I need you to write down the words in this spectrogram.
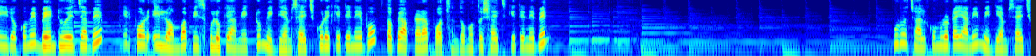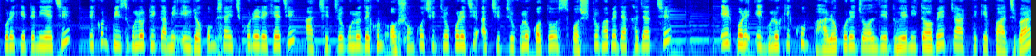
এই রকমই বেন্ড হয়ে যাবে। এরপর এই লম্বা পিসগুলোকে আমি একটু মিডিয়াম সাইজ করে কেটে নেব। তবে আপনারা পছন্দ মতো সাইজ কেটে নেবেন। পুরো চাল কুমড়োটাই আমি মিডিয়াম সাইজ করে কেটে নিয়েছি। দেখুন পিসগুলো ঠিক আমি এই রকম সাইজ করে রেখেছি। আর ছিদ্রগুলো দেখুন, অসংখ্য ছিদ্র করেছি। আর ছিদ্রগুলো কত স্পষ্টভাবে দেখা যাচ্ছে। এরপরে এগুলোকে খুব ভালো করে জল দিয়ে ধুয়ে নিতে হবে চার থেকে পাঁচবার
